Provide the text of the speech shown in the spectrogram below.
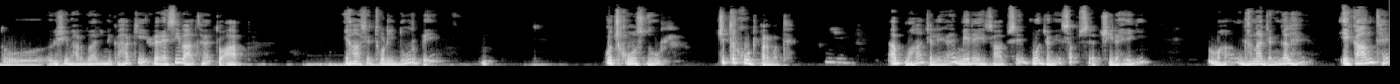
तो ऋषि भारद्वाज ने कहा कि अगर ऐसी बात है तो आप यहाँ से थोड़ी दूर पे कुछ कोस दूर चित्रकूट पर्वत है। अब वहाँ चले जाए मेरे हिसाब से वो जगह सबसे अच्छी रहेगी। वहाँ घना जंगल है एकांत है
